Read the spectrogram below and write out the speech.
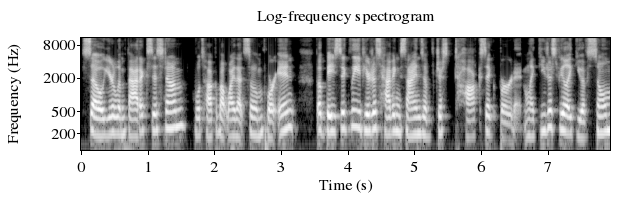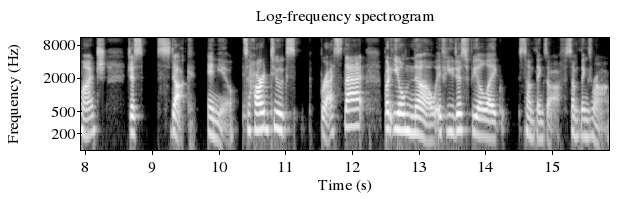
So, your lymphatic system, we'll talk about why that's so important. But basically, if you're just having signs of just toxic burden, like you just feel like you have so much just stuck in you, it's hard to express that, but you'll know if you just feel like something's off, something's wrong.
